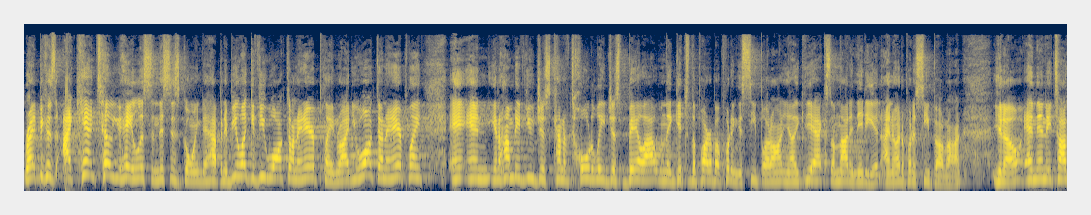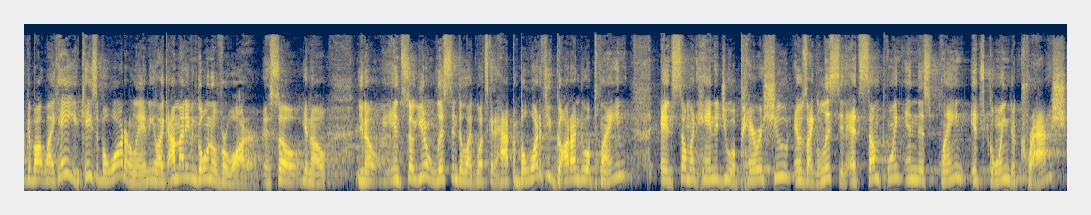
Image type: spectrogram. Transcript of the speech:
right? Because I can't tell you, hey, listen, this is going to happen. It'd be like if you walked on an airplane, right? You walked on an airplane, and, and you know, how many of you just kind of totally just bail out when they get to the part about putting a seatbelt on? You're like, yeah, because I'm not an idiot. I know how to put a seatbelt on, you know? And then they talk about like, hey, in case of a water landing, like, I'm not even going over water. So, you know, you know, and so you don't listen to like what's going to happen. But what if you got onto a plane and someone handed you a parachute and was like, listen, at some point in this plane, it's going to crash.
